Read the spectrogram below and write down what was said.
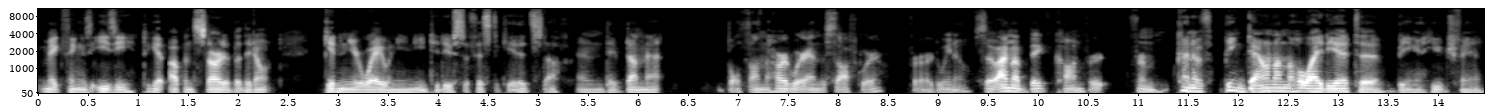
make things easy to get up and started, but they don't get in your way when you need to do sophisticated stuff. And they've done that both on the hardware and the software for Arduino. So I'm a big convert from kind of being down on the whole idea to being a huge fan.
